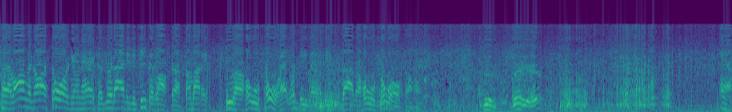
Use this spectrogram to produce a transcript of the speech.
Well, as long as our store's in there, it's a good idea to keep it locked up. Somebody steal our whole store. That would be bad. If you drive the whole store off somewhere. There you are. Yeah,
